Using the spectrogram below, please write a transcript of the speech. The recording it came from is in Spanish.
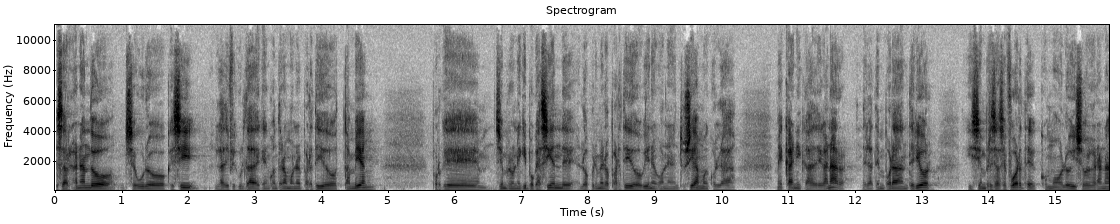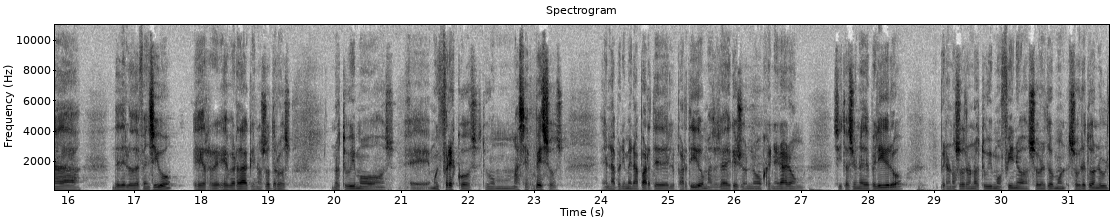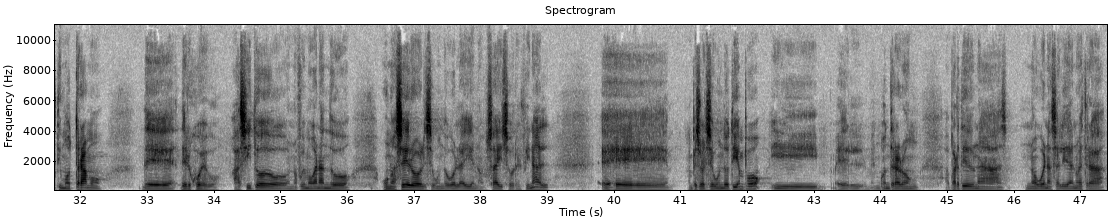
Empezar ganando, seguro que sí. Las dificultades que encontramos en el partido también, porque siempre un equipo que asciende los primeros partidos viene con el entusiasmo y con la mecánica de ganar de la temporada anterior y siempre se hace fuerte, como lo hizo el Granada desde lo defensivo. Es, verdad que nosotros no estuvimos eh, muy frescos, estuvimos más espesos en la primera parte del partido, más allá de que ellos no generaron situaciones de peligro, pero nosotros no estuvimos finos, sobre todo, sobre todo en el último tramo del juego. Así todo nos fuimos ganando 1 a 0, el segundo gol ahí en offside sobre el final. Eh, empezó el segundo tiempo y encontraron a partir de una no buena salida nuestra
